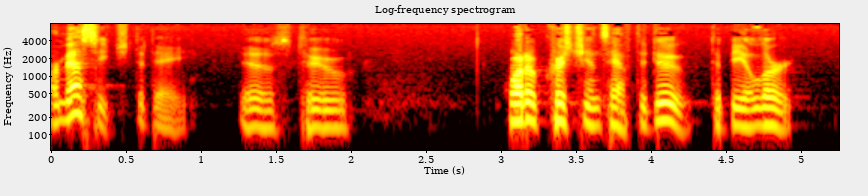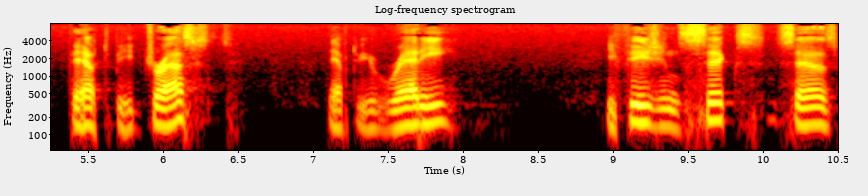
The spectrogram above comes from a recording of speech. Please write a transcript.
our message today is to what do Christians have to do to be alert? They have to be dressed, they have to be ready, Ephesians 6 says,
